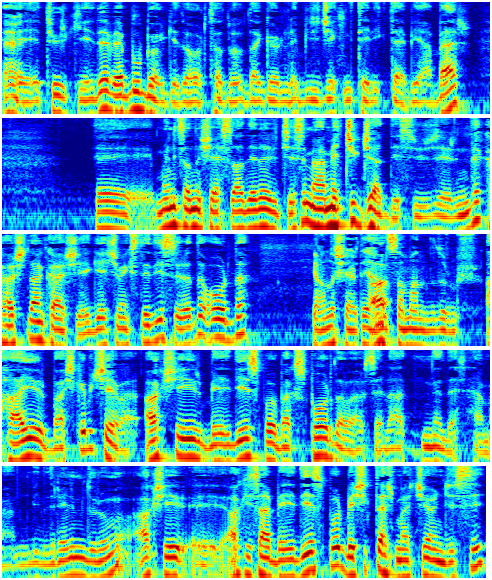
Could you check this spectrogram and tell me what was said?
Evet. e, Türkiye'de ve bu bölgede Orta Doğu'da görülebilecek nitelikte bir haber. E, Manisa'nın Şehzadeler ilçesi Mehmetçik Caddesi üzerinde karşıdan karşıya geçmek istediği sırada orada Yanlış yerde yanlış A zamanda durmuş. Hayır başka bir şey var. Akşehir Belediye Spor bak spor da var Selahattin'e de hemen bildirelim durumu. Akşehir e, Akhisar Belediye Spor Beşiktaş maçı öncesi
